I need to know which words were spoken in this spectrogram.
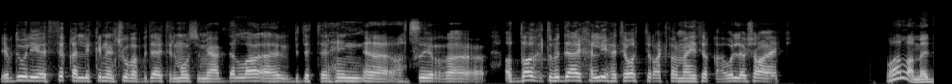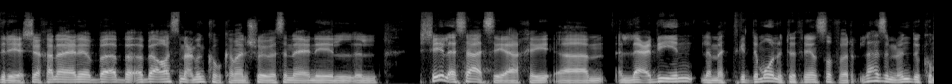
يبدو لي الثقة اللي كنا نشوفها في بداية الموسم يا عبد الله آه، بدأت الحين آه، تصير آه، الضغط بدأ يخليها توتر أكثر ما هي ثقة ولا وش رأيك؟ والله ما أدري يا شيخ أنا يعني أبغى أسمع منكم كمان شوي بس إنه يعني الشيء الأساسي يا أخي اللاعبين لما تقدمون أنتم 2-0 لازم عندكم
